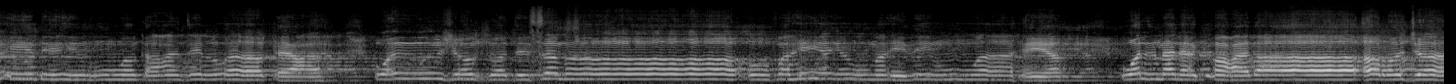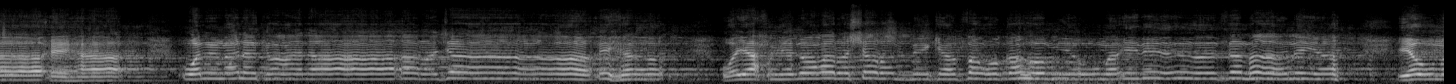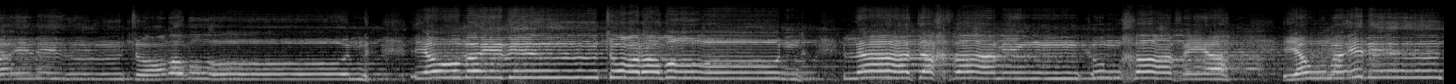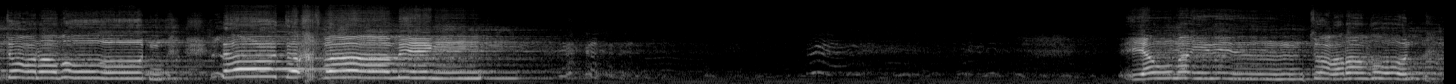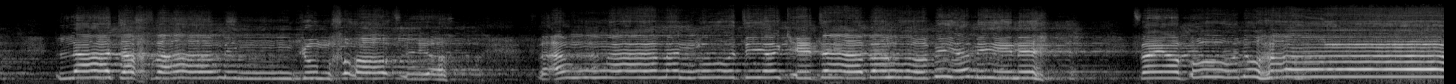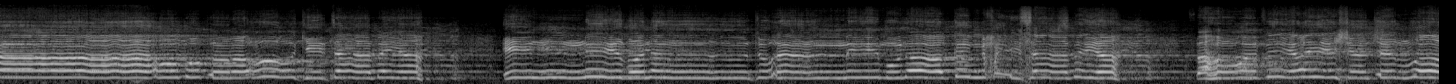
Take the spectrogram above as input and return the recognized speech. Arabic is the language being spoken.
فيومئذ وقعت الواقعة وانشقت السماء فهي يومئذ واهية والملك على أرجائها والملك على أرجائها ويحمل عرش ربك فوقهم يومئذ ثمانية يومئذ تعرضون. يومئذ تعرضون. لا تخفى منكم خافية. يومئذ تعرضون. لا تخفى منكم. يومئذ تعرضون. لا تخفى منكم خافية. فأما من أوتي كتابه بيمينه فيقول هاؤم اقرءوا كتابيه إني ظننت أني ملاق حسابيه فهو في عيشة راضية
